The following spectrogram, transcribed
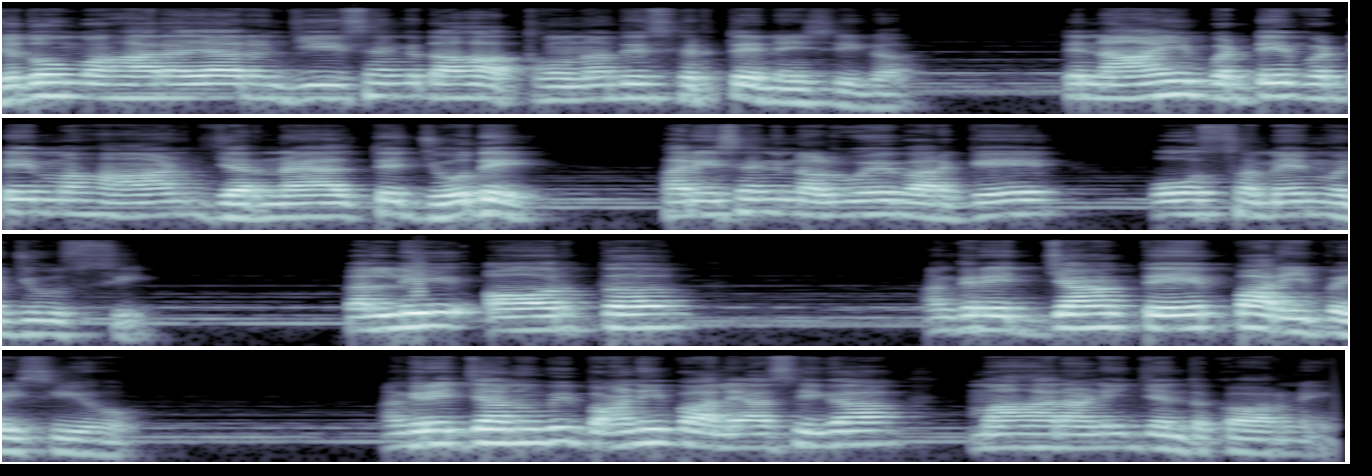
ਜਦੋਂ ਮਹਾਰਾਜਾ ਰਣਜੀਤ ਸਿੰਘ ਦਾ ਹੱਥ ਉਹਨਾਂ ਦੇ ਸਿਰ ਤੇ ਨਹੀਂ ਸੀਗਾ, ਤੇ ਨਾ ਹੀ ਵੱਡੇ ਵੱਡੇ ਮਹਾਨ ਜਰਨੈਲ ਤੇ ਯੋਧੇ ਹਰੀ ਸਿੰਘ ਨਲੂਏ ਵਰਗੇ ਉਸ ਸਮੇਂ ਮੌਜੂਦ ਸੀ। ਕੱਲੀ ਔਰਤ ਅੰਗਰੇਜ਼ਾਂ ਤੇ ਭਾਰੀ ਪਈ ਸੀ ਉਹ। ਅੰਗਰੇਜ਼ਾਂ ਨੂੰ ਵੀ ਬਾਣੀ ਪਾ ਲਿਆ ਸੀਗਾ ਮਹਾਰਾਣੀ ਜਿੰਦ ਕੌਰ ਨੇ।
